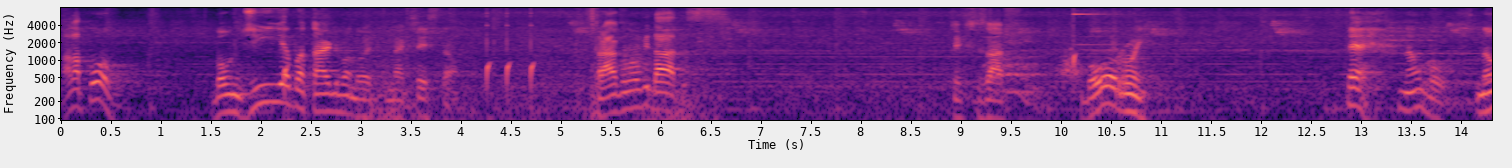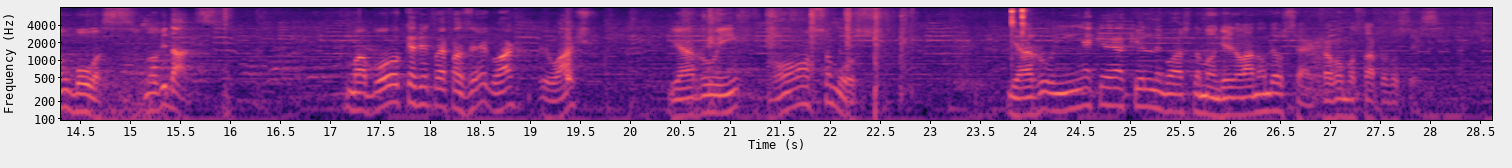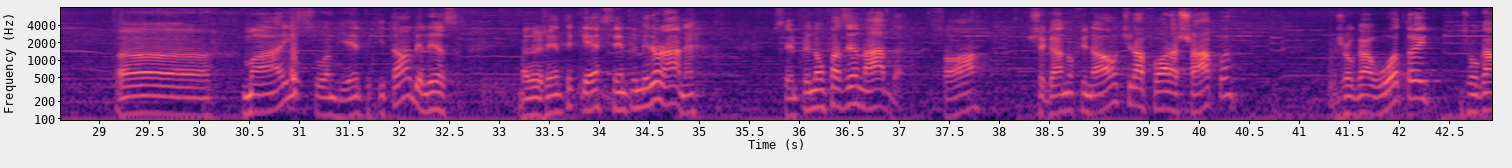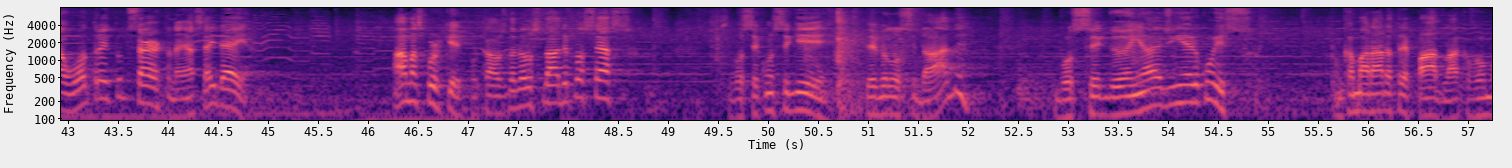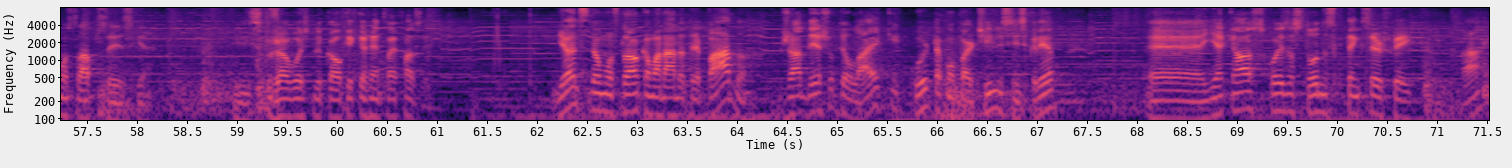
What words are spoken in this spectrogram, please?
Fala povo! Bom dia, boa tarde, boa noite, como é que vocês estão? Trago novidades. O que vocês acham? Boa ou ruim? É, não boas, não boas. Novidades. Uma boa que a gente vai fazer agora, eu acho. E a ruim, nossa moço. E a ruim é que aquele negócio da mangueira lá não deu certo. Já vou mostrar pra vocês. Uh, mas o ambiente aqui tá uma beleza. Mas a gente quer sempre melhorar, né? Sempre não fazer nada. Só chegar no final, tirar fora a chapa, jogar outra e jogar outra e tudo certo, né? Essa é a ideia. Ah, mas por quê? Por causa da velocidade do processo. Se você conseguir ter velocidade, você ganha dinheiro com isso. Um camarada trepado lá que eu vou mostrar para vocês aqui. Já vou explicar o que, que a gente vai fazer. E antes de eu mostrar o camarada trepado, já deixa o teu like, curta, compartilhe, se inscreva. É, e aquelas coisas todas que tem que ser feito, tá?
